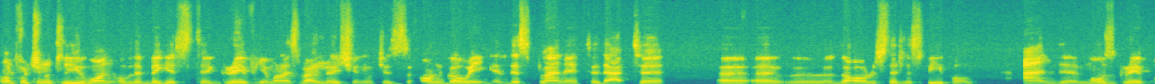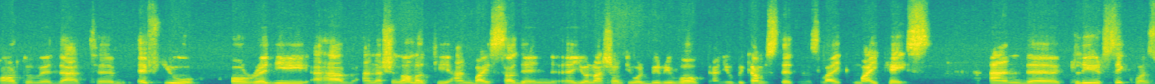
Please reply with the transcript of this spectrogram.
Unfortunately, one of the biggest uh, grave human rights violation, which is ongoing in this planet, uh, that uh, uh, uh, there are stateless people. And the most grave part of it that um, if you already have a nationality and by sudden uh, your nationality will be revoked and you become stateless, like my case. And the clear sequence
